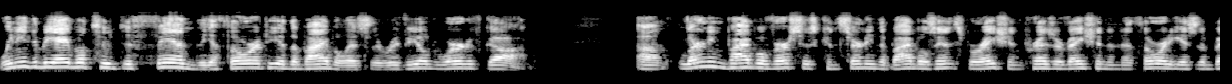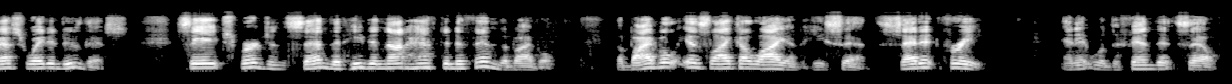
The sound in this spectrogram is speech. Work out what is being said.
We need to be able to defend the authority of the Bible as the revealed Word of God. Um, learning Bible verses concerning the Bible's inspiration, preservation, and authority is the best way to do this. C.H. Spurgeon said that he did not have to defend the Bible. The Bible is like a lion, he said. Set it free and it will defend itself.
